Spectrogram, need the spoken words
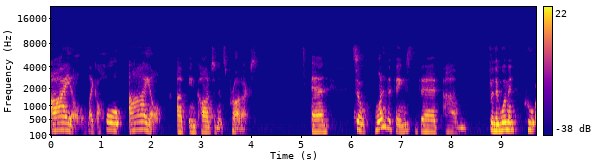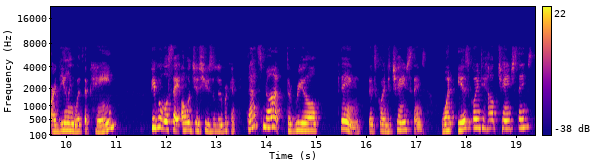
aisle, like a whole aisle of incontinence products. And so one of the things that um, for the women who are dealing with the pain, people will say, oh, just use a lubricant. That's not the real thing that's going to change things. What is going to help change things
